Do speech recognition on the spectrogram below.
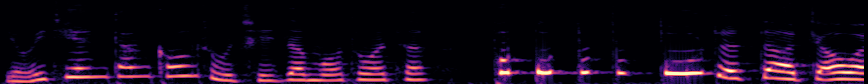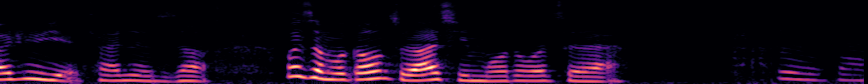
有一天，当公主骑着摩托车，噗噗噗噗噗的到郊外去野餐的时候，为什么公主要骑摩托车啊？对的。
